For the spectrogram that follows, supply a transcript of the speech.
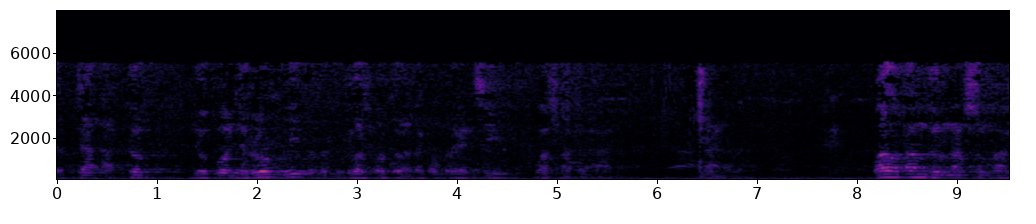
cecak aduh jopo jero kuwi tetep kudu waspada ada komprehensi waspadaan. Nah, Wal tandur nafsu ma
